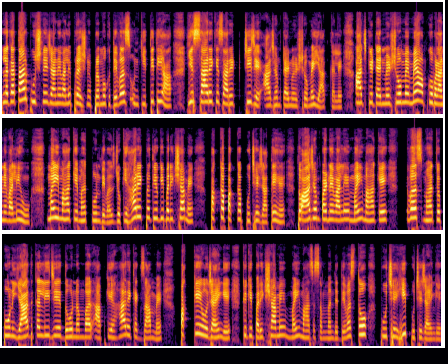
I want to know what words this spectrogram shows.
लगातार पूछने जाने वाले प्रश्न, प्रमुख दिवस, उनकी तिथियाँ, ये सारे के सारे चीज़ें आज हम टेन मिनट शो में याद कर लें। आज के टेन मिनट शो में मैं आपको बढ़ाने वाली हूँ मई माह के महत्वपूर्ण दिवस, जो कि हर एक प्रतियोगी परीक्षा में पक्का पक्का पूछे जाते हैं। तो आज हम पढ़ने वाले मई माह के दिवस महत्वपूर्ण याद कर लीजिए। दो नंबर आपके हर एक एग्ज़ाम में पक्के हो जाएँगे, क्योंकि परीक्षा में मई माह से संबंधित दिवस तो पूछे ही पूछे जाएँगे।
